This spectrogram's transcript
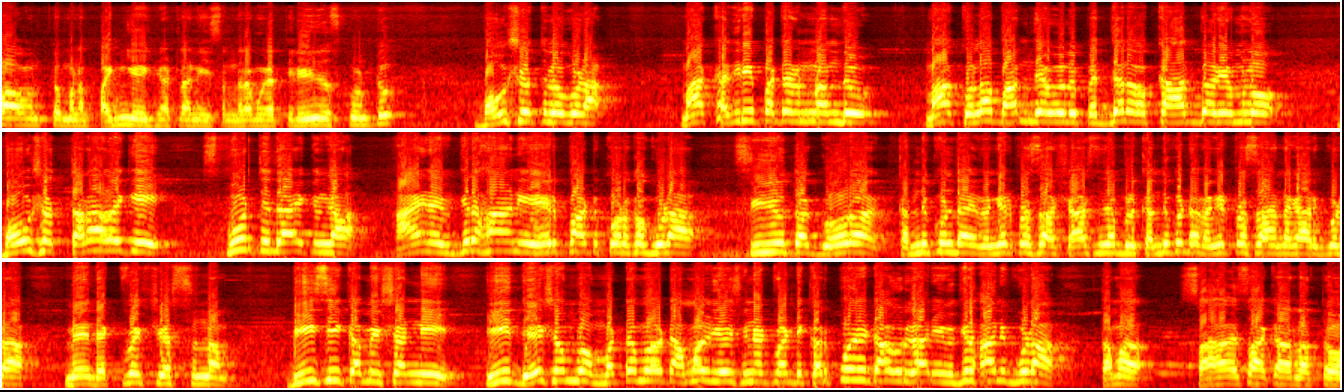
భావంతో మనం పనిచేసినట్లని ఈ సందర్భంగా తెలియజేసుకుంటూ భవిష్యత్తులో కూడా మా కదిరి పట్టణం నందు మా కుల బాంధవులు పెద్దల యొక్క ఆధ్వర్యంలో భవిష్యత్ తరాలకి స్ఫూర్తిదాయకంగా ఆయన విగ్రహాన్ని ఏర్పాటు కొరకు కూడా శ్రీయుత గౌర కందుకుంట వెంకటప్రసాద్ శాసనసభ్యులు కందుకుంట వెంకటప్రసాద్ అన్న గారికి కూడా మేము రిక్వెస్ట్ చేస్తున్నాం. బీసీ కమిషన్ని ఈ దేశంలో మొట్టమొదటి అమలు చేసినటువంటి కర్పూరి ఠాగూర్ గారి విగ్రహానికి కూడా తమ సహాయ సహకారాలతో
